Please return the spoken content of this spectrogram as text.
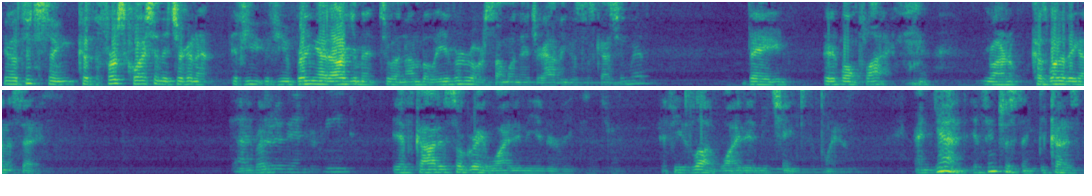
You know, it's interesting because the first question that you're gonna, if you if you bring that argument to an unbeliever or someone that you're having this discussion with, they it won't fly. you want because what are they going to say? God could have intervened. If God is so great, why didn't He intervene? Right. If He's love, why didn't He change the plan? And yet, it's interesting because,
